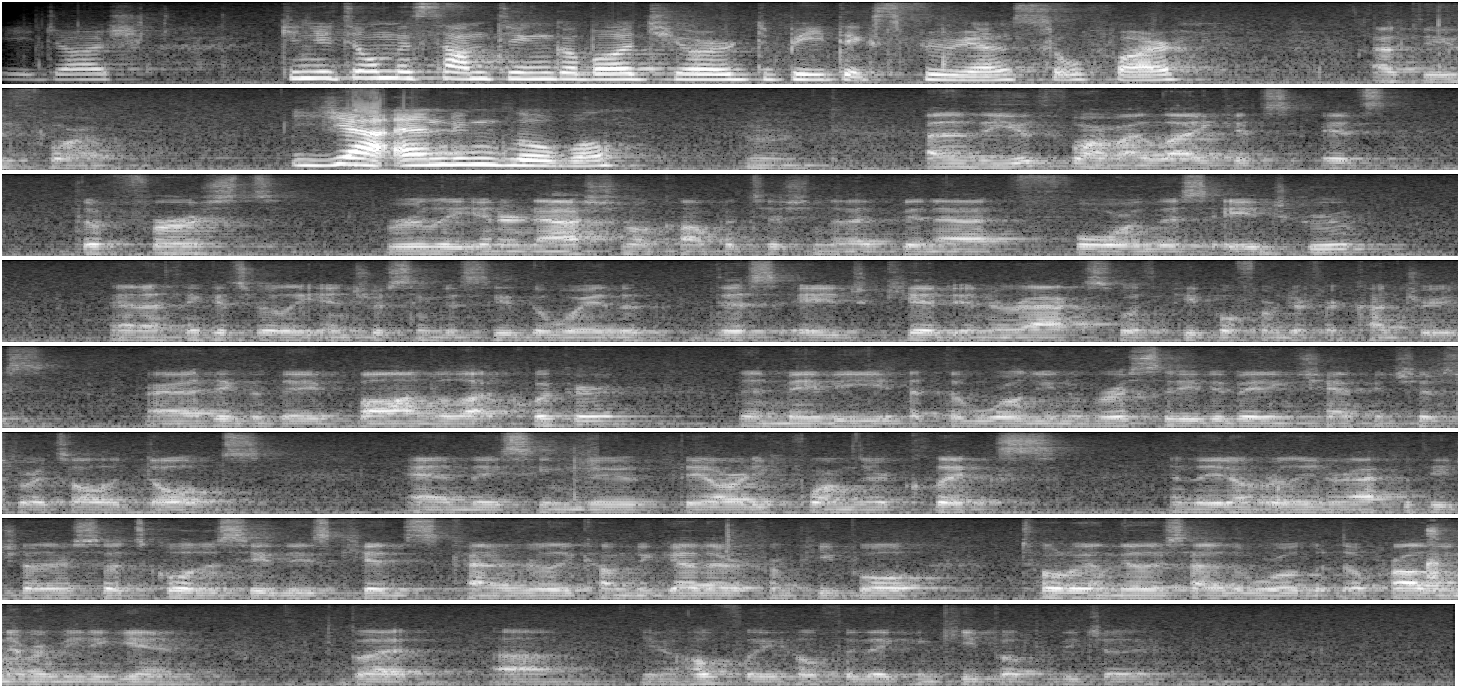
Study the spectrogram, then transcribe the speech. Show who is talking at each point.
Speaker 1: Hey Josh, can you tell me something about your debate experience so far?
Speaker 2: At the youth forum.
Speaker 1: Yeah, and in global.
Speaker 2: Hmm. And the youth forum I like. It's it's the first really international competition that I've been at for this age group, and I think it's really interesting to see the way that this age kid interacts with people from different countries. Right? I think that they bond a lot quicker than maybe at the World University Debating Championships where it's all adults, and they seem to they already form their cliques and they don't really interact with each other. So it's cool to see these kids kind of really come together from people totally on the other side of the world that they'll probably never meet again. But um, you know, hopefully, hopefully they can keep up with each other.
